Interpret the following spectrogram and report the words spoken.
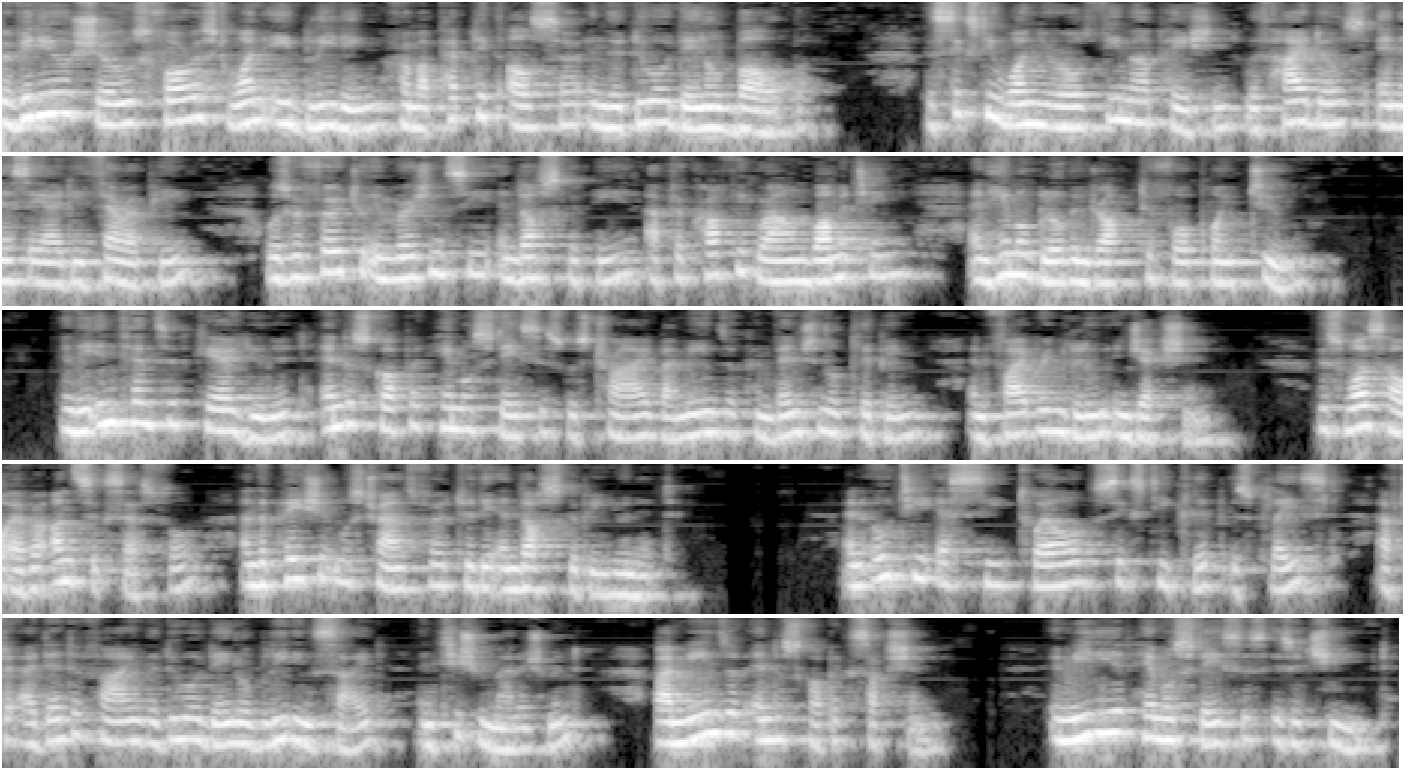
The video shows Forrest 1A bleeding from a peptic ulcer in the duodenal bulb. The 61-year-old female patient with high-dose NSAID therapy was referred to emergency endoscopy after coffee ground vomiting and hemoglobin dropped to 4.2. In the intensive care unit, endoscopic hemostasis was tried by means of conventional clipping and fibrin glue injection. This was, however, unsuccessful, and the patient was transferred to the endoscopy unit. An OTSC-12-6T clip is placed after identifying the duodenal bleeding site and tissue management by means of endoscopic suction. Immediate hemostasis is achieved.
